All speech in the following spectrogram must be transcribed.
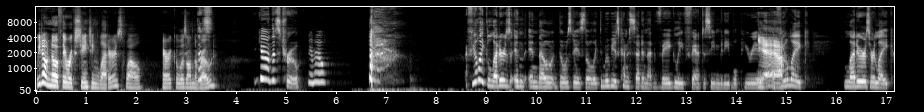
We don't know if they were exchanging letters while Erica was on the That's- road, Yeah, that's true. you know? I feel like letters in in tho- those days though, like the movie is kind of set in that vaguely fantasy medieval period. Yeah. I feel like letters are like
